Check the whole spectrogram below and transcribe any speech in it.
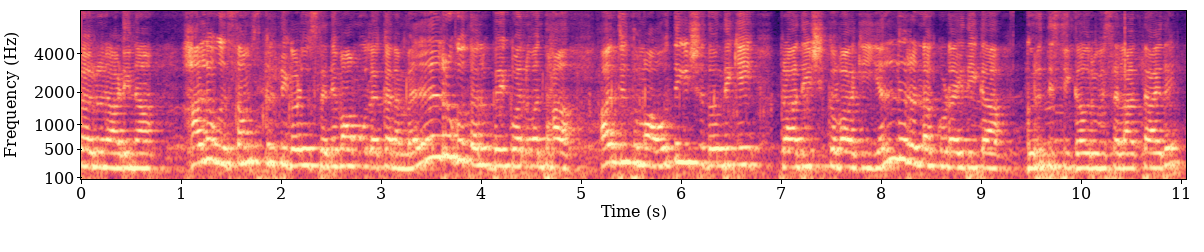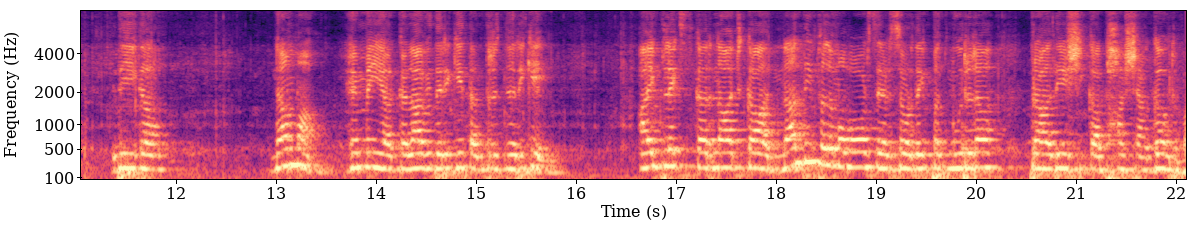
ಕರುನಾಡಿನ ಹಲವು ಸಂಸ್ಕೃತಿಗಳು ಸಿನಿಮಾ ಮೂಲಕ ನಮ್ಮೆಲ್ಲರಿಗೂ ತಲುಪಬೇಕು ಅನ್ನುವಂತಹ ಅತ್ಯುತ್ತಮ ಉದ್ದೇಶದೊಂದಿಗೆ ಪ್ರಾದೇಶಿಕವಾಗಿ ಎಲ್ಲರನ್ನ ಕೂಡ ಇದೀಗ ಗುರುತಿಸಿ ಗೌರವಿಸಲಾಗ್ತಾ ಇದೆ. ಇದೀಗ ನಮ್ಮ ಹೆಮ್ಮೆಯ ಕಲಾವಿದರಿಗೆ, ತಂತ್ರಜ್ಞರಿಗೆ Iplex Karnataka Nandi film awards ಎರಡ್ ಸಾವಿರದ ಇಪ್ಪತ್ತ್ ಪ್ರಾದೇಶಿಕ ಭಾಷಾ ಗೌರವ.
